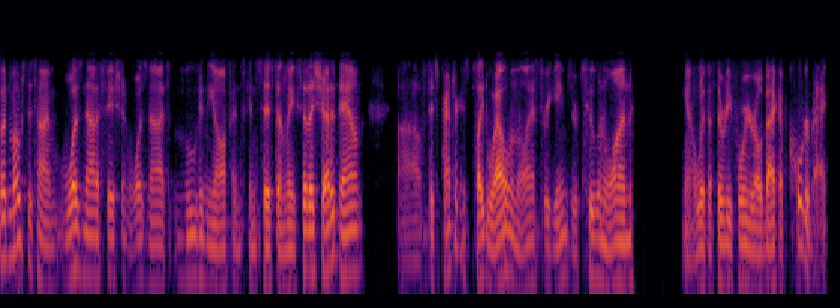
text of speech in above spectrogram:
but most of the time was not efficient, was not moving the offense consistently. So they shut it down. Uh, Fitzpatrick has played well in the last three games. They're two and one you know, with a 34 year old backup quarterback.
